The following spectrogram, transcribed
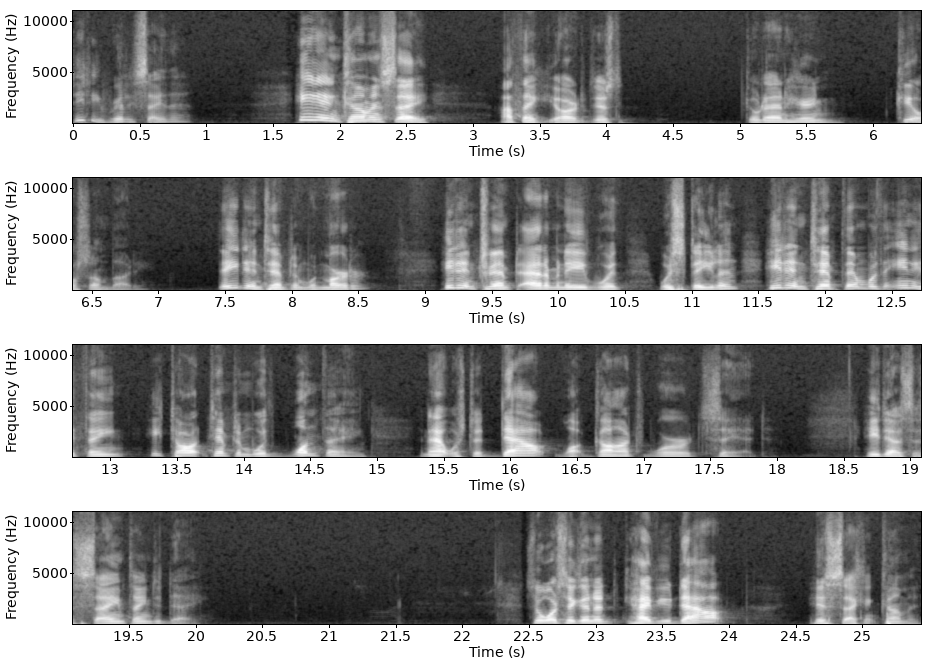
Did he really say that? He didn't come and say, I think you ought to just go down here and kill somebody. He didn't tempt them with murder. He didn't tempt Adam and Eve with, with stealing. He didn't tempt them with anything. He taught, tempted them with one thing, and that was to doubt what God's word said. He does the same thing today. So, what's he going to have you doubt? His second coming.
